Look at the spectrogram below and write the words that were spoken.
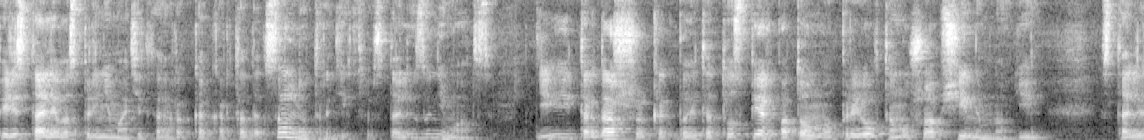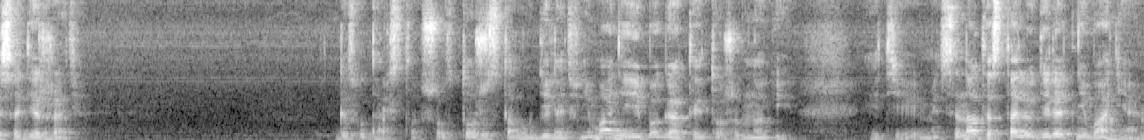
перестали воспринимать это как ортодоксальную традицию, стали заниматься. И тогда же как бы этот успех потом привел к тому, что общины многие стали содержать государство, что тоже стало уделять внимание, и богатые тоже многие эти меценаты стали уделять внимание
